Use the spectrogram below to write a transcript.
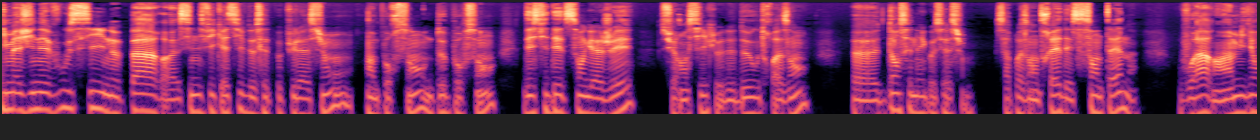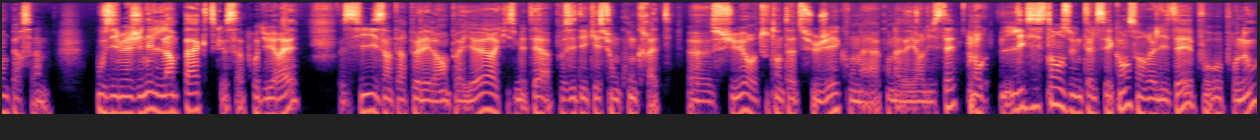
Imaginez-vous si une part euh, significative de cette population, 1%, 2%, décidait de s'engager sur un cycle de deux ou trois ans euh, dans ces négociations. Ça représenterait des centaines, voire un million de personnes. Vous imaginez l'impact que ça produirait s'ils interpellaient leur employeur et qu'ils se mettaient à poser des questions concrètes euh, sur tout un tas de sujets qu'on a qu'on a d'ailleurs listés. Donc l'existence d'une telle séquence en réalité pour pour nous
